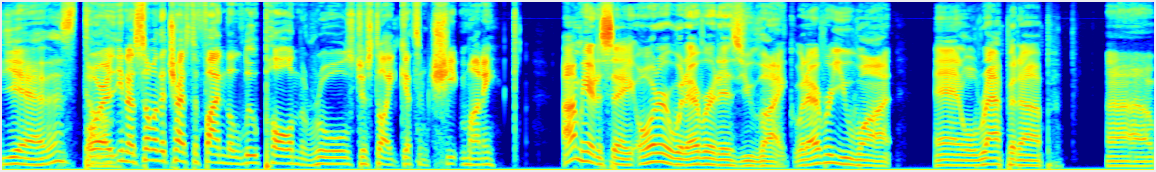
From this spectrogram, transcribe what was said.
Yeah, that's dumb. Or you know, someone that tries to find the loophole in the rules just to like get some cheap money. I'm here to say order whatever it is you like, whatever you want, and we'll wrap it up uh,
